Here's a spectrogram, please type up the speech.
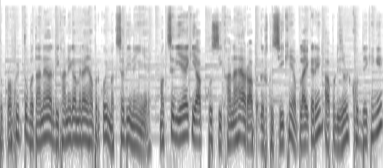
तो प्रॉफिट तो बताना और दिखाने का मेरा यहाँ पर कोई मकसद ही नहीं है। मकसद ये है कि आपको सिखाना है और आप अगर कुछ सीखें अप्लाई करें, आप रिज़ल्ट खुद देखेंगे।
